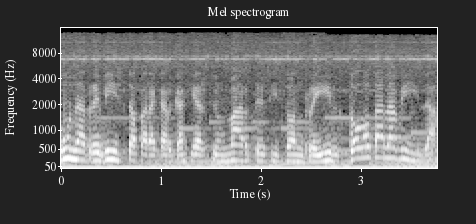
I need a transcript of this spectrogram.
Una revista para carcajearse un martes y sonreír toda la vida.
